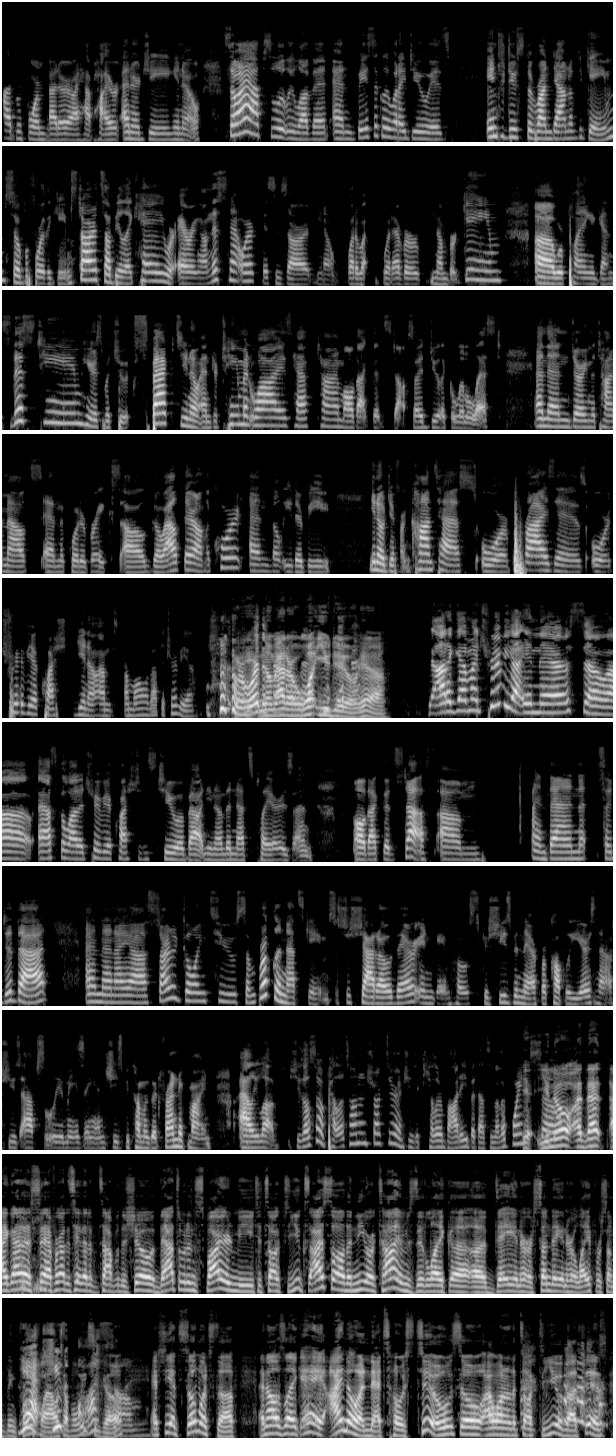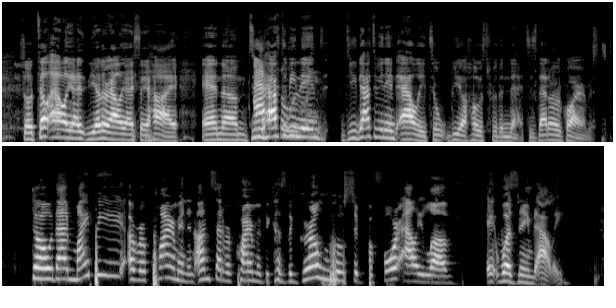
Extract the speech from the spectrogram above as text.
I perform better. I have higher energy, you know. So I absolutely love it. And basically, what I do is introduce the rundown of the game. So before the game starts, I'll be like, "Hey, we're airing on this network. This is our, you know, what whatever number game. Uh, we're playing against this team. Here's what to expect. You know, entertainment wise, halftime, all that good stuff. So I do like a little list." And then during the timeouts and the quarter breaks, I'll go out there on the court, and they'll either be you know, different contests or prizes or trivia question. You know, I'm I'm all about the trivia. No matter what you do, yeah. Gotta get my trivia in there. So uh, ask a lot of trivia questions too about you know the Nets players and all that good stuff. Um, and then so I did that, and then I uh, started going to some Brooklyn Nets games just to shadow their in-game host because she's been there for a couple of years now. She's absolutely amazing, and she's become a good friend of mine, Ally Love. She's also a Peloton instructor, and she's a killer body. But that's another point. Yeah, So- you know I, that I gotta say I forgot to say that at the top of the show. That's what inspired me to talk to you because I saw the New York Times did like a, a day in her Sunday in her life or something yeah, profile she's a couple weeks ago, and she had so much stuff. And I was like, hey, I know a Nets host too, so I wanted to talk to you about this. So tell Allie, I, the other Allie, I say hi. And um, do you have to be named? Do you have to be named Allie to be a host for the Nets? Is that a requirement? So that might be a requirement, an unsaid requirement, because the girl who hosted before Ally Love, it was named Ali.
